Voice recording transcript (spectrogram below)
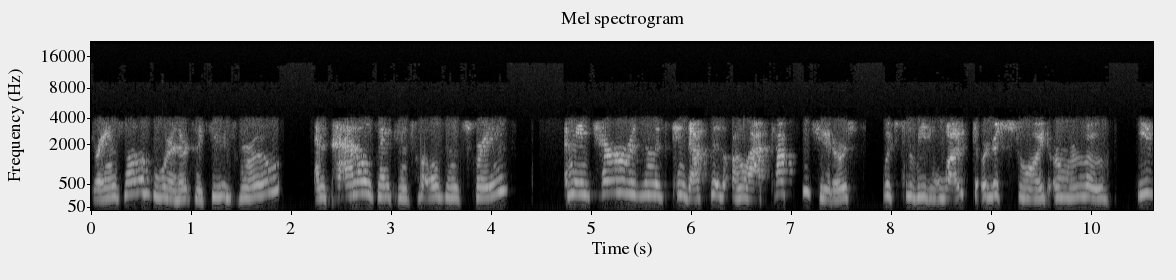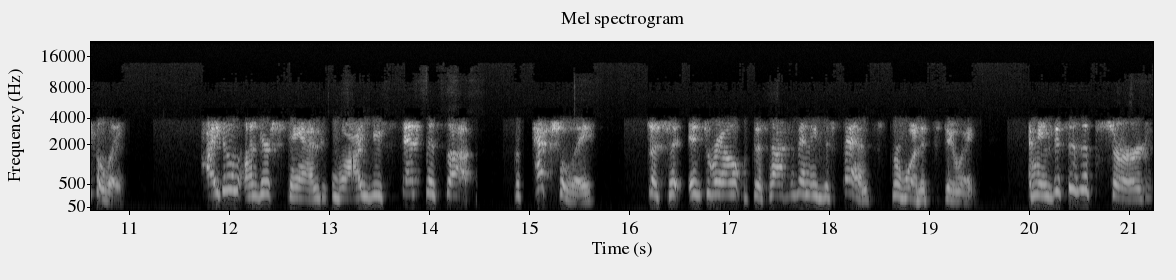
Strangelove, where there's a huge room and panels and controls and screens? I mean, terrorism is conducted on laptop computers, which can be wiped or destroyed or removed easily. I don't understand why you set this up perpetually such that Israel does not have any defense for what it's doing. I mean, this is absurd.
